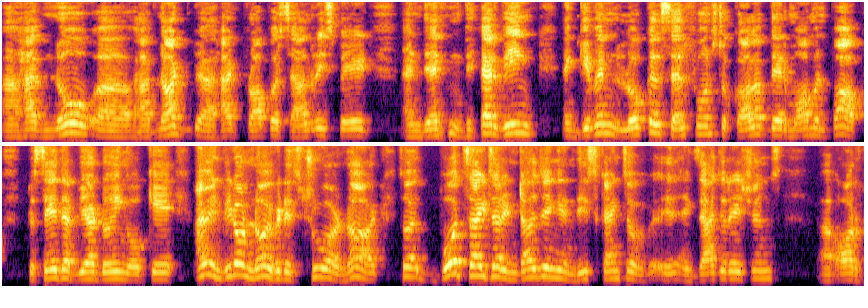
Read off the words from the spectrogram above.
uh, have no uh, have not uh, had proper salaries paid, and then they are being given local cell phones to call up their mom and pop to say that we are doing okay. I mean, we don't know if it is true or not. So both sides are indulging in these kinds of uh, exaggerations uh, or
